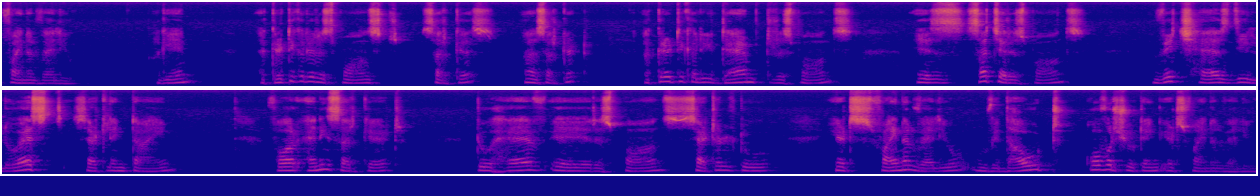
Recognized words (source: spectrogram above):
final value. Again, a critically response circuit, uh, circuit, a critically damped response is such a response which has the lowest settling time for any circuit to have a response settle to its final value without overshooting its final value.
